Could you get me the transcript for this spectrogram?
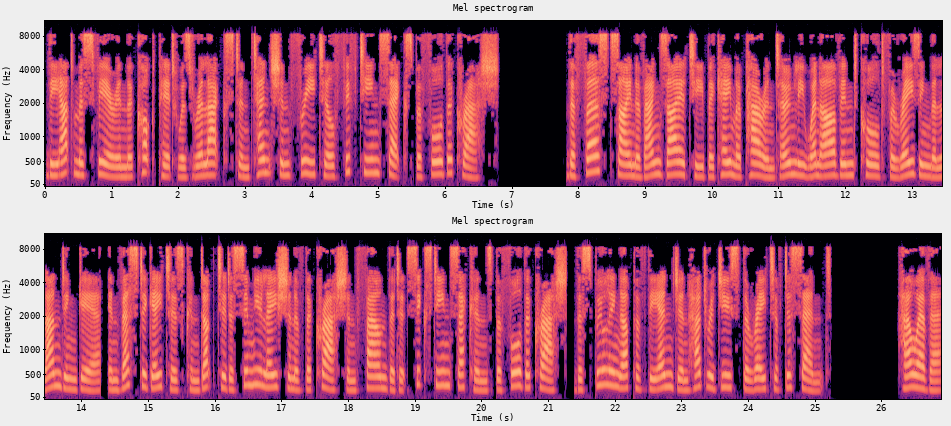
The atmosphere in the cockpit was relaxed and tension-free till 15 secs before the crash. The first sign of anxiety became apparent only when Arvind called for raising the landing gear. Investigators conducted a simulation of the crash and found that at 16 seconds before the crash, the spooling up of the engine had reduced the rate of descent. However,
